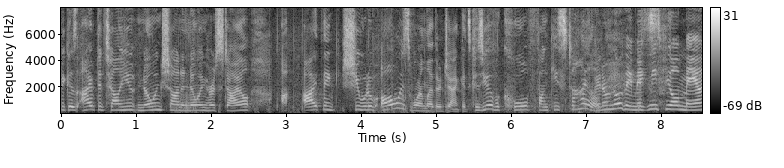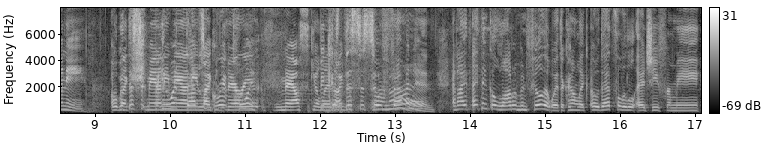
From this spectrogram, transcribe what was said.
Because I have to tell you, knowing Shawn and knowing her style, I, I think she would have always worn leather jackets because you have a cool, funky style. I don't know. They make me feel manny. Oh, but like this- you schmanny know manny, like very point. masculine. Because I this just- is so know. feminine. And I, I think a lot of women feel that way. They're kind of like, oh, that's a little edgy for me,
